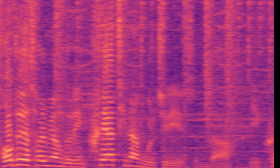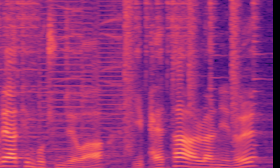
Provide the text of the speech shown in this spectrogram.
서두에 설명드린 크레아틴이라는 물질이 있습니다. 이 크레아틴 보충제와 이 베타알라닌을 어,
